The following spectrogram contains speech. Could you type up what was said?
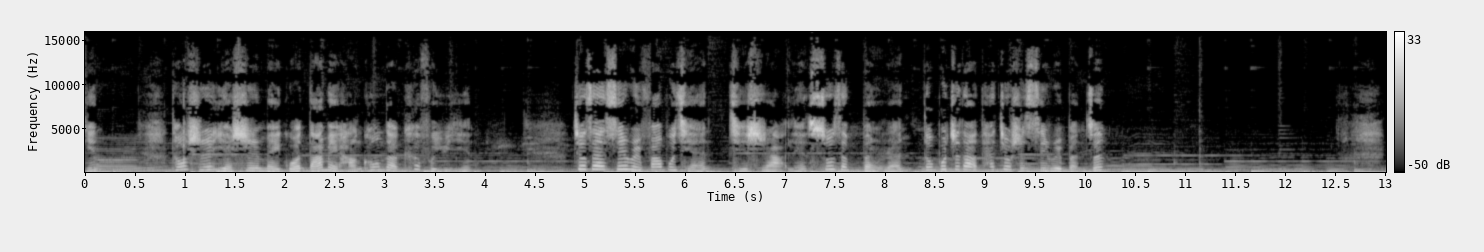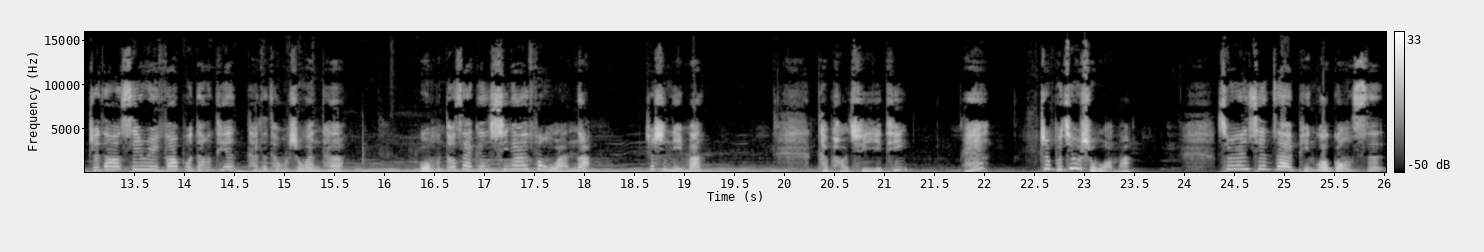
音，同时也是美国达美航空的客服语音。就在 Siri 发布前，其实啊，连 Susan 本人都不知道她就是 Siri 本尊。直到 Siri 发布当天，他的同事问他：“我们都在跟新 iPhone 玩呢，这是你吗？”他跑去一听，哎，这不就是我吗？虽然现在苹果公司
